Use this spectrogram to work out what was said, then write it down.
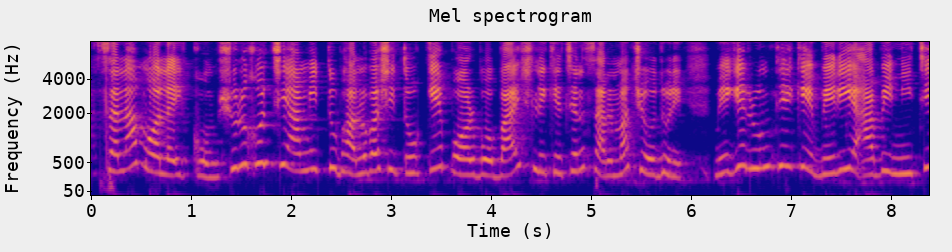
আসসালামু আলাইকুম। শুরু করছি আমি একটু ভালোবাসি তোকে, পর্ব বাইশ লিখেছেন সালমা চৌধুরী। মেঘের রুম থেকে বেরিয়ে আবি নিচে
